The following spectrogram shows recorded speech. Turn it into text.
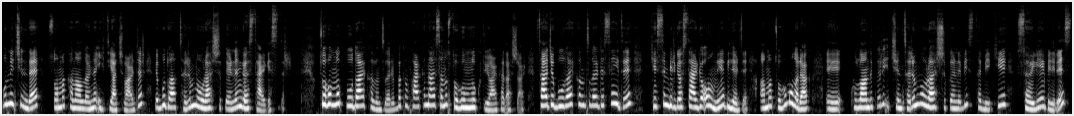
Bunun için de sulama kanallarına ihtiyaç vardır ve bu da tarımla uğraştıklarının göstergesidir. Tohumluk buğday kalıntıları. Bakın farkındaysanız tohumluk diyor arkadaşlar. Sadece buğday kalıntıları deseydi kesin bir gösterge olmayabilirdi. Ama tohum olarak e, kullandıkları için tarımla uğraştıklarını biz tabii ki söyleyebiliriz.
